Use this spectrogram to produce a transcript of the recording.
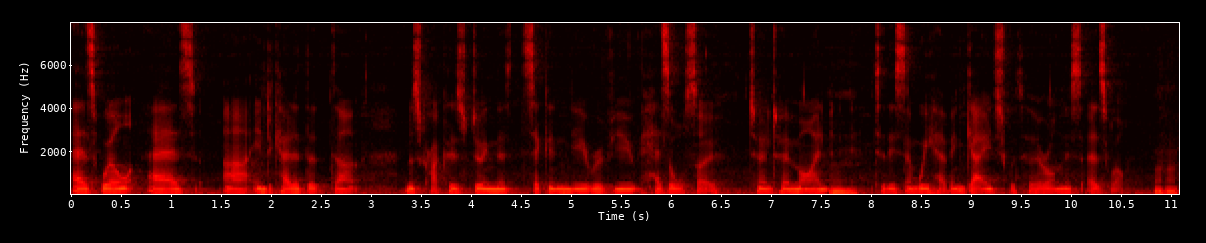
as well as uh, indicated that uh, Ms Kruk, who's doing the second year review, has also turned her mind to this, and we have engaged with her on this as well. Mhm.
